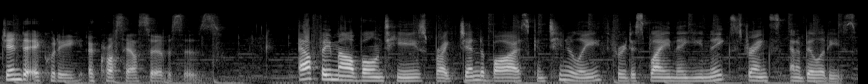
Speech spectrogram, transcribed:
gender equity across our services. Our female volunteers break gender bias continually through displaying their unique strengths and abilities.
